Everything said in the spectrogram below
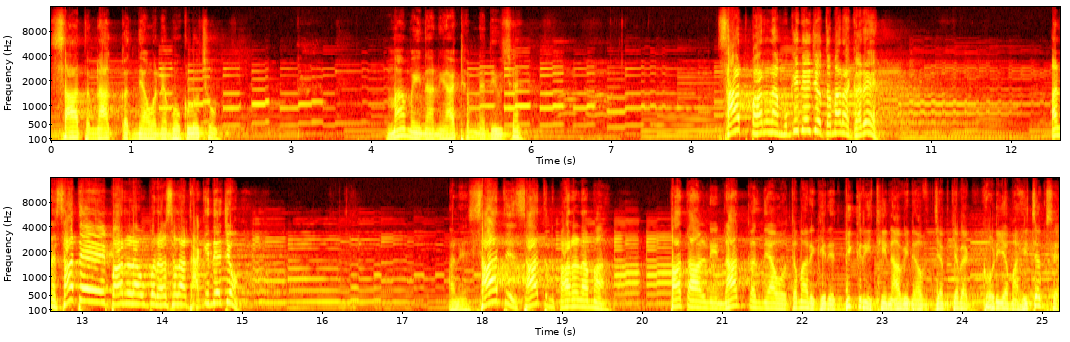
સાત નાગ કન્યાઓને મોકલું છું. મા મહિનાની આઠમને દિવસે. સાત પારણા મૂકી દેજો તમારા ઘરે. અને સાથે પારલા ઉપર અસલા ઢાંકી દેજો. અને સાથે સાત પારણામાં પાતાળની નાગ કન્યાઓ તમારી ઘરે દીકરી થઈને આવીને જેમ કહેવાય ઘોડિયામાં હિચકશે.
